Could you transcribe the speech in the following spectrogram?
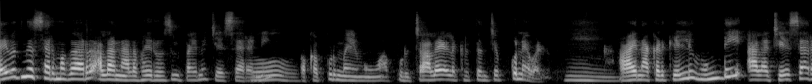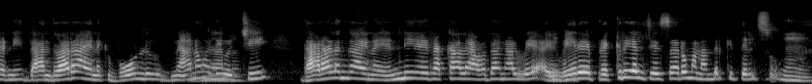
దైవజ్ఞ శర్మ గారు అలా నలభై రోజుల పైన చేశారని. ఒకప్పుడు మేము అప్పుడు చాలా ఏళ్ళ క్రితం చెప్పుకునేవాళ్ళు. ఆయన అక్కడికి వెళ్ళి ఉండి అలా చేశారని దాని ద్వారా ఆయనకి బోల్డ్ జ్ఞానం అది వచ్చి ధారాళంగా ఆయన ఎన్ని రకాల అవధానాలు వే- వేరే ప్రక్రియలు చేశారో మనందరికీ తెలుసు. ఉమ్.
